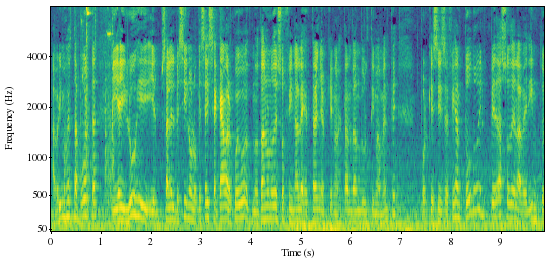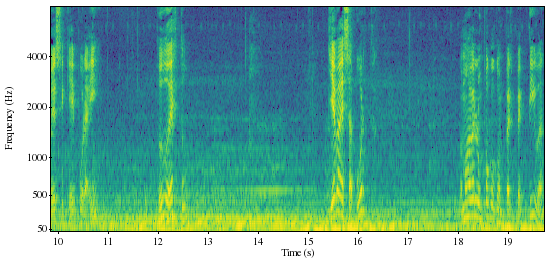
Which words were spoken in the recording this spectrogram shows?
abrimos esta puerta y hay luz y, sale el vecino, lo que sea, y se acaba el juego. Nos dan uno de esos finales extraños que nos están dando últimamente. Porque si se fijan, todo el pedazo de laberinto ese que hay por ahí, todo esto, lleva esa puerta. Vamos a verlo un poco con perspectiva.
